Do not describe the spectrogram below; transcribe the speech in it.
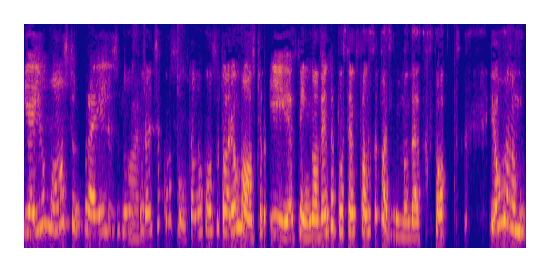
E aí eu mostro para eles no- durante a consulta. No consultório eu mostro. E assim, 90% falam, você pode me mandar essa foto? E eu mando.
